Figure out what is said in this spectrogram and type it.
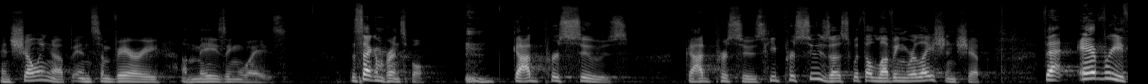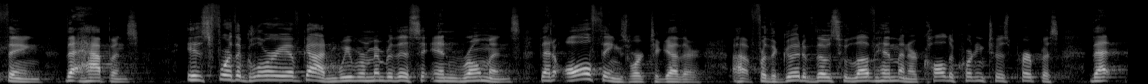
and showing up in some very amazing ways. The second principle God pursues. God pursues. He pursues us with a loving relationship. That everything that happens is for the glory of God. And we remember this in Romans that all things work together uh, for the good of those who love him and are called according to his purpose, that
